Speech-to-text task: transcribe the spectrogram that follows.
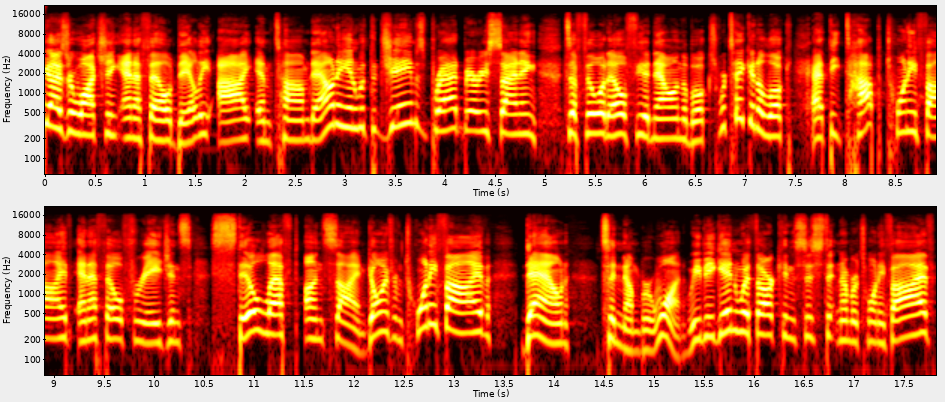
You guys are watching NFL Daily. I am Tom Downey, and with the James Bradberry signing to Philadelphia now on the books, we're taking a look at the top 25 NFL free agents still left unsigned, going from 25 down to number one. We begin with our consistent number 25.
